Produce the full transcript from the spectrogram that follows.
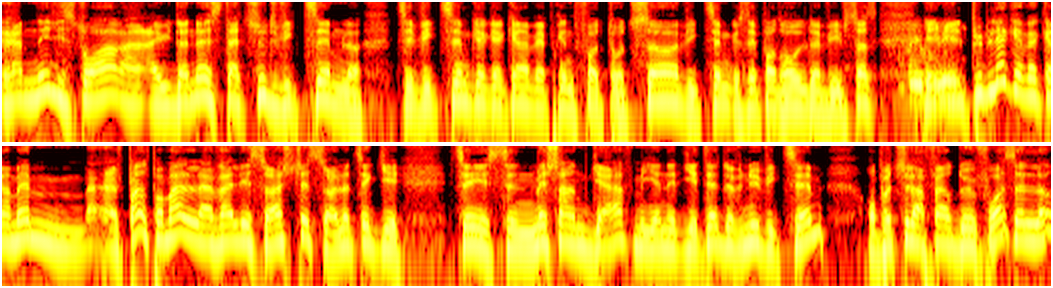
ramené l'histoire à, lui donner un statut de victime. Là, c'est victime que quelqu'un avait pris une photo de ça, victime que c'est pas drôle de vivre ça. et, le public avait quand même, ben, je pense pas mal avalé ça, acheté ça. Là, c'est une méchante gaffe, mais il, était devenu victime. On peut-tu la faire deux fois celle-là?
